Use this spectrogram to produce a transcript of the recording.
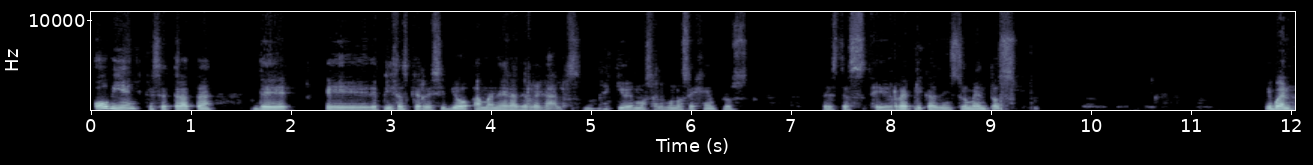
o bien que se trata de, eh, piezas que recibió a manera de regalos. Aquí vemos algunos ejemplos de estas eh, réplicas de instrumentos. Y bueno,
